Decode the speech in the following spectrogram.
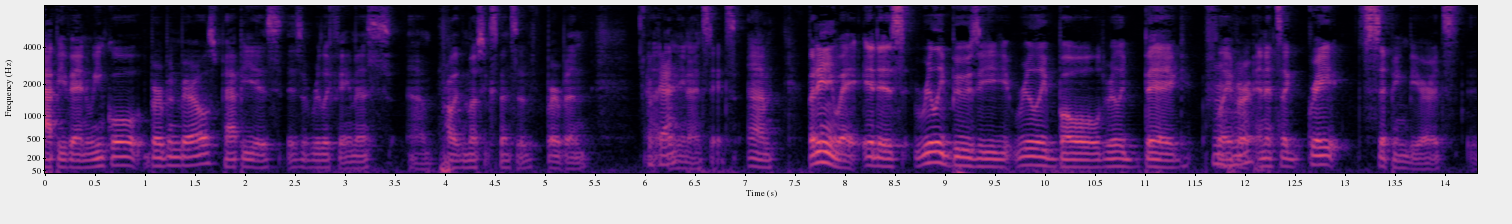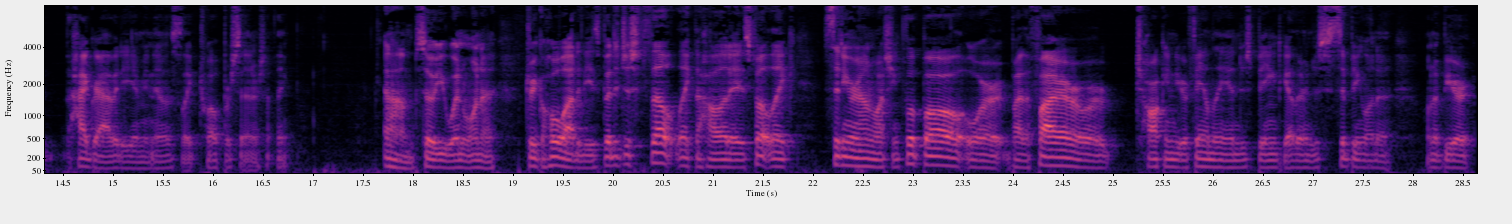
Pappy Van Winkle bourbon barrels. Pappy is is a really famous, um, probably the most expensive bourbon uh, Okay. in the United States. Um, but anyway, it is really boozy, really bold, really big flavor, and it's a great sipping beer. It's high gravity. I mean, it was like twelve percent or something. Um, so you wouldn't want to drink a whole lot of these, but it just felt like the holidays. Felt like sitting around watching football or by the fire or talking to your family and just being together and just sipping on a on a beer.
